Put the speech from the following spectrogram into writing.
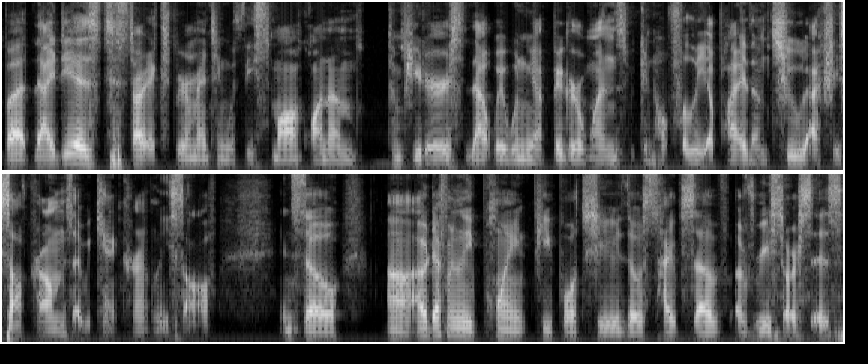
But the idea is to start experimenting with these small quantum computers. That way, when we have bigger ones, we can hopefully apply them to actually solve problems that we can't currently solve. And so, uh, I would definitely point people to those types of, of resources.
